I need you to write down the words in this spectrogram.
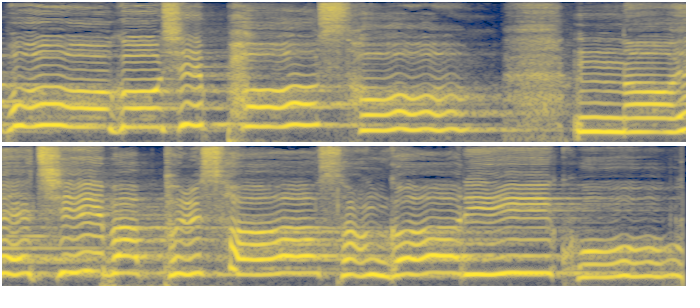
보고 싶어서 너의 집 앞을 서성거리고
